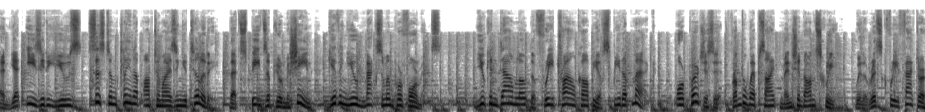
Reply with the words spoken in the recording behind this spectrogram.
and yet easy to use system cleanup optimizing utility that speeds up your machine, giving you maximum performance. You can download the free trial copy of SpeedUp Mac or purchase it from the website mentioned on screen with a risk-free factor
